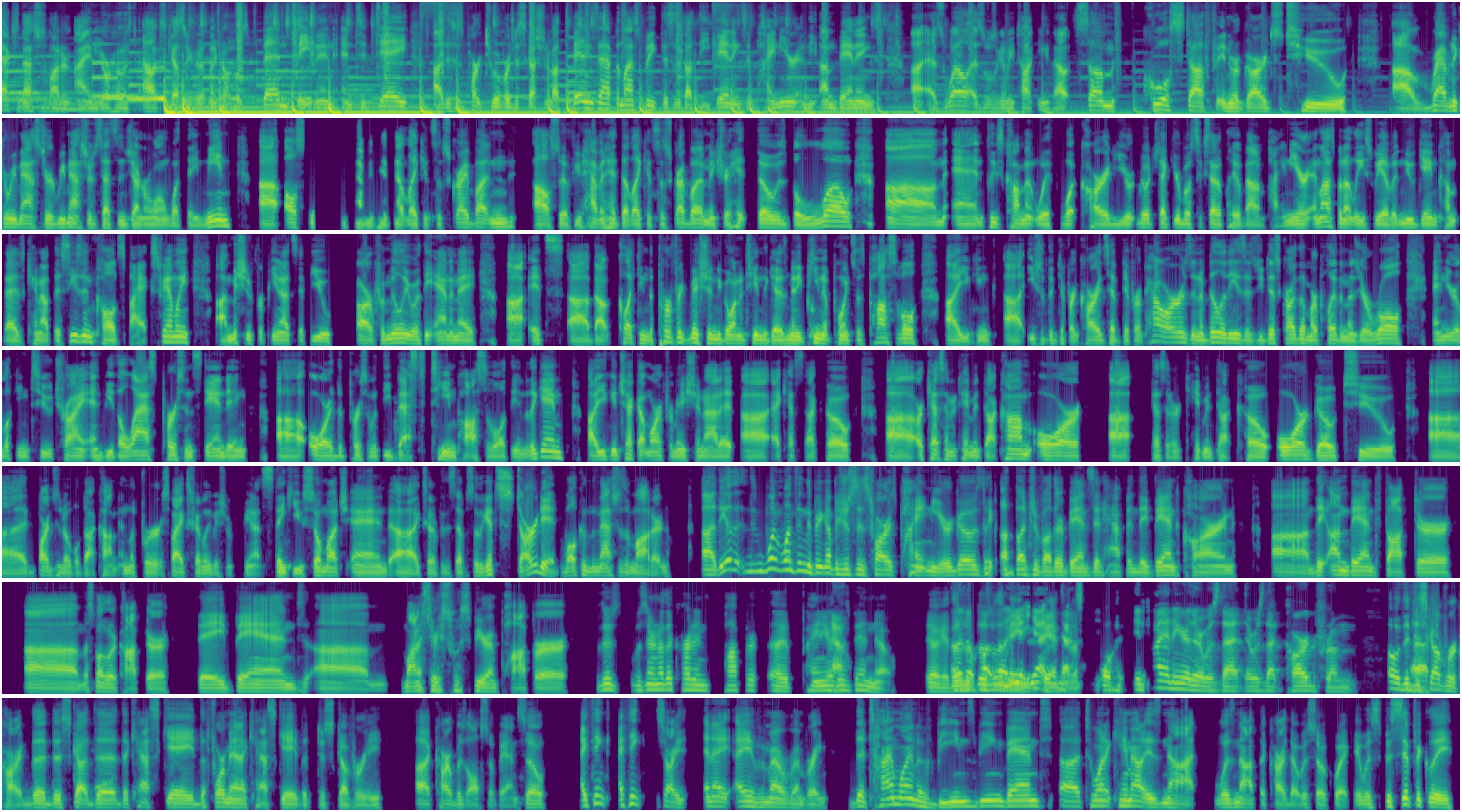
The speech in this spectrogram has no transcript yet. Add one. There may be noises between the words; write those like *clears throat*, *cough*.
back to Masters Modern. I am your host, Alex Kessler, here with my co-host Ben Bateman. And today, uh, this is part two of our discussion about the bannings that happened last week. This is about the bannings in Pioneer and the unbannings, uh, as well as we're going to be talking about some cool stuff in regards to uh, Ravnica Remastered, remastered sets in general, and what they mean. Uh, also, haven't hit that like and subscribe button. Also, if you haven't hit that like and subscribe button, make sure to hit those below. Um, and please comment with what card you're which deck you're most excited to play about in Pioneer. And last but not least, we have a new game come, that has came out this season called Spy X Family, uh, Mission for Peanuts. If you are familiar with the anime, uh, it's uh, about collecting the perfect mission to go on a team to get as many peanut points as possible. Uh, you can uh, each of the different cards have different powers and abilities as you discard them or play them as your role, and you're looking to try and be the last person standing uh, or the person with the best team possible at the end of the game. Uh, you can check out more information at it at kess.co or kessentertainment.com or uh, kessentertainment.co or go to uh, barnesandnoble.com and look for X Family Mission for Peanuts. Thank you so much and uh, excited for this episode to get started. Welcome to Masters of Modern. Uh, the other one, one thing to bring up is just as far as Pioneer goes, like a bunch of other bands that happened. They banned Karn, um, they unbanned Thopter, um, a smuggler copter. They banned um, Monastery Swiftspear and Pauper. There's was there another card in Pauper uh, Pioneer No. that was banned? No. Okay, Uh, those, no, those are the uh, main yeah, yeah, bands. in yes. In Pioneer, there was that there was that card from Oh, the Uh, Discover card, the disco- the the Cascade, the four mana Cascade, but Discovery uh, card was also banned. So I think I think sorry, and I I am remembering the timeline of Beans being banned uh, to when it came out is not was not the card that was so quick. It was specifically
